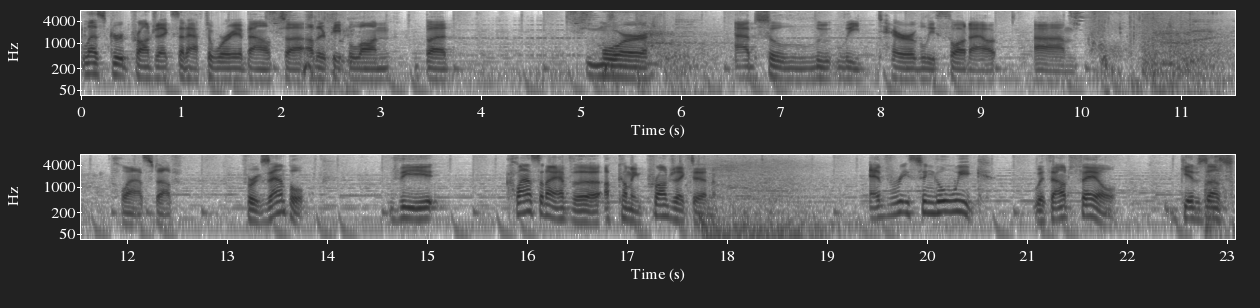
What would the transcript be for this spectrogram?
Less group projects that have to worry about uh, other people on, but more absolutely terribly thought out um, class stuff. For example, the class that I have the upcoming project in every single week, without fail, gives us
